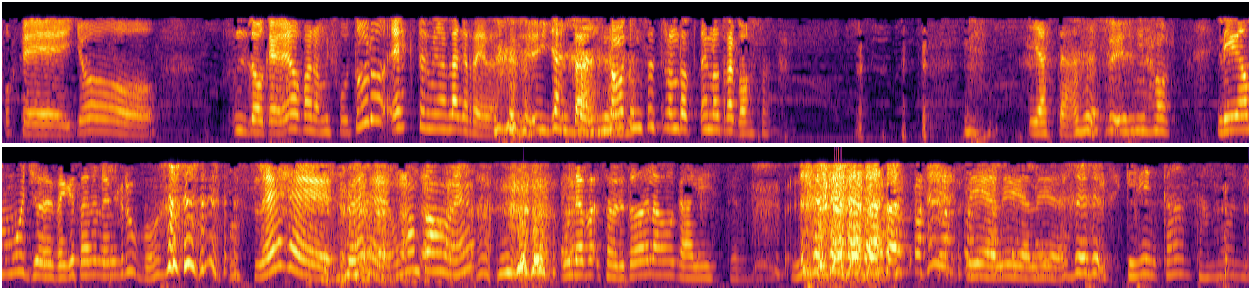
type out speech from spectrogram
Porque yo lo que veo para mi futuro es terminar la carrera. y ya está. No me concentro en, ot- en otra cosa. Ya está. Sí, mejor. Ligan mucho desde que están en el grupo. Fleje, fleje, un montón, ¿eh? Una, pa- sobre todo de la vocalista. lea, lea, lea. Qué bien canta, Moni.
